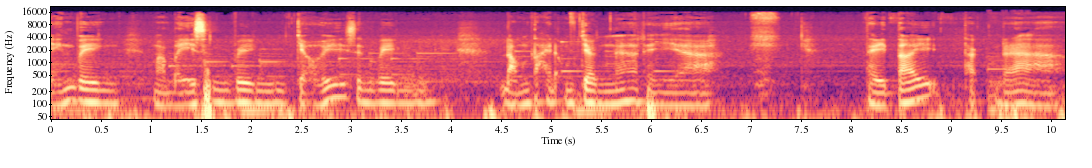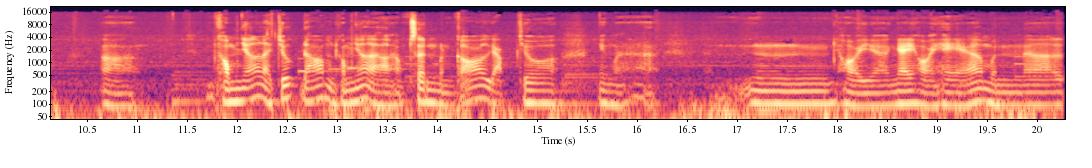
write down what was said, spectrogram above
giảng viên mà bị sinh viên chửi sinh viên động tay động chân á, thì à, thì tới thật ra à, không nhớ là trước đó mình không nhớ là hồi học sinh mình có gặp chưa nhưng mà hồi à, ngay hồi hè mình à,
